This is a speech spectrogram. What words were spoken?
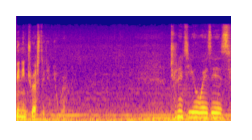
Been interested in your work. Trinity always is.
